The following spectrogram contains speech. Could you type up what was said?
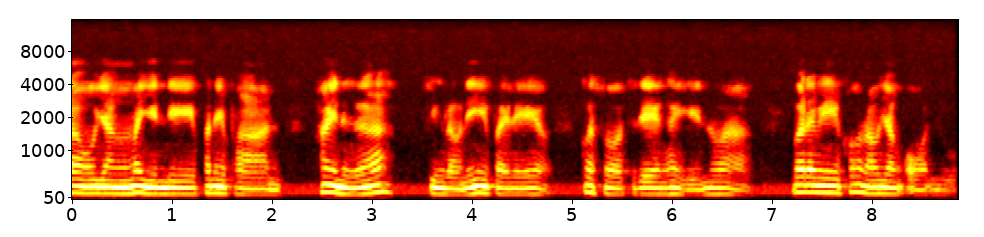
เรายังไม่ยินดีพระนิพพานให้เหนือสิ่งเหล่านี้ไปแล้ว ก็สอดแสดงให้เห็นว่าบารมีของเรายังอ่อนอยู่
